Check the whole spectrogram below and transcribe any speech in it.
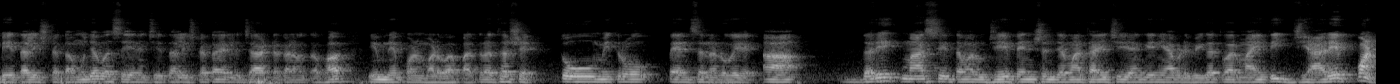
બેતાલીસ ટકા મુજબ હશે અને છેતાલીસ ટકા એટલે ચાર ટકાનો તફાવત એમને પણ મળવા પાત્ર થશે. તો મિત્રો, પેન્શનરોએ આ દરેક માસે તમારું જે પેન્શન જમા થાય છે એ અંગેની આપણે વિગતવાર માહિતી જ્યારે પણ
